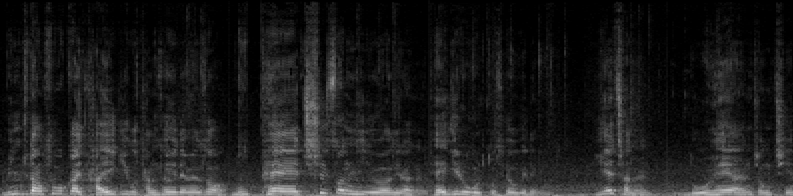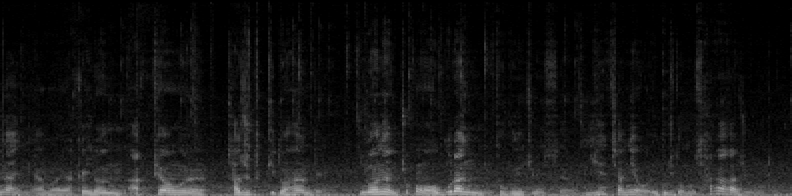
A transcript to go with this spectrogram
민주당 후보까지 다 이기고 당선이 되면서 무패 7선 의원이라는 대기록을 또 세우게 됩니다. 이해찬은 노회한 정치인 아니냐 뭐 약간 이런 악평을 자주 듣기도 하는데 이거는 조금 억울한 부분이 좀 있어요. 이해찬이 얼굴이 너무 사가가지고 그래요.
